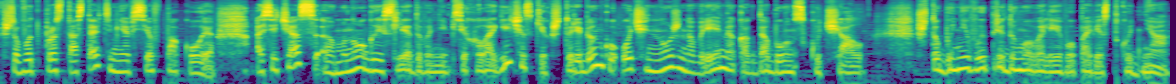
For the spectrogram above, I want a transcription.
что вот просто оставьте меня все в покое. А сейчас э, много исследований психологических, что ребенку очень нужно время, когда бы он скучал, чтобы не вы придумывали его повестку дня,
